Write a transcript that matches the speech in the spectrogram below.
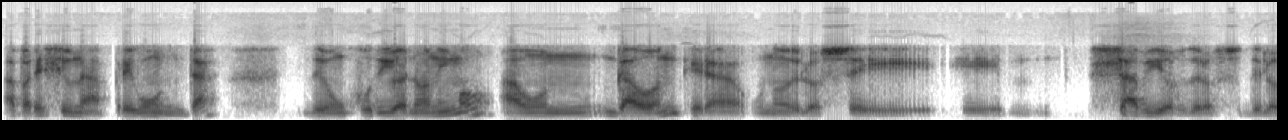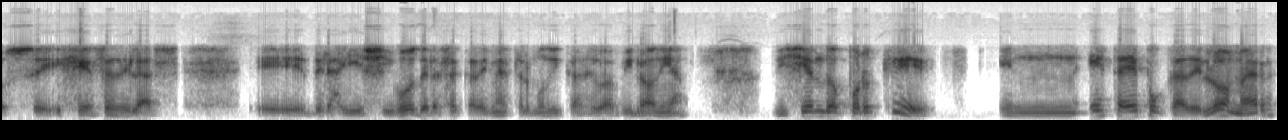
aparece una pregunta de un judío anónimo a un gaón, que era uno de los eh, sabios, de los, de los eh, jefes de las, eh, de las yeshivot, de las academias talmúdicas de Babilonia, diciendo por qué en esta época del Homer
